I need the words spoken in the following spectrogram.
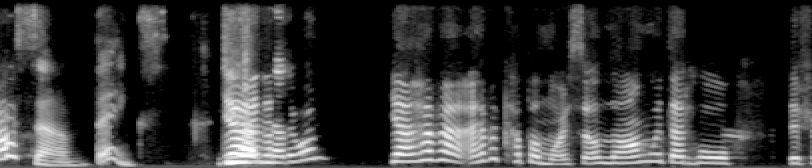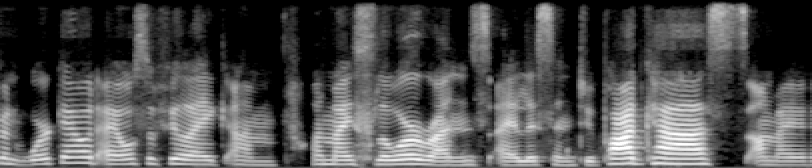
Awesome. Thanks. Do yeah, you have another one? Yeah, I have a I have a couple more. So along with that whole different workout, I also feel like um on my slower runs, I listen to podcasts. On my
